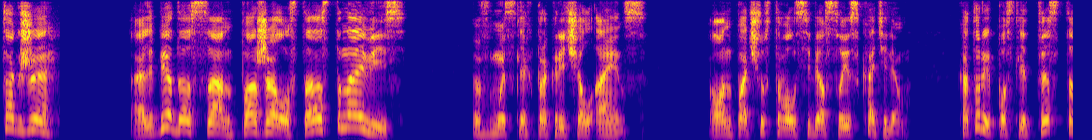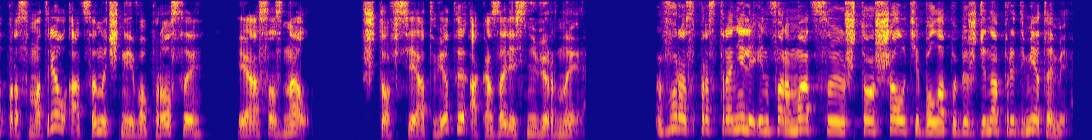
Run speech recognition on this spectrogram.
так же... «Альбедо-сан, пожалуйста, остановись!» В мыслях прокричал Айнс. Он почувствовал себя соискателем, который после теста просмотрел оценочные вопросы и осознал, что все ответы оказались неверны. Вы распространили информацию, что Шалти была побеждена предметами.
